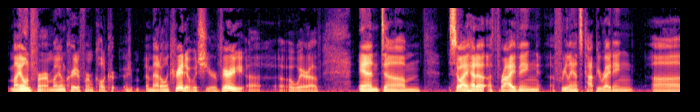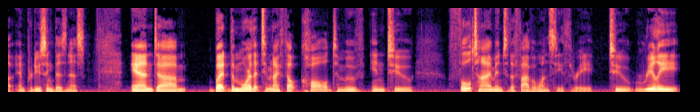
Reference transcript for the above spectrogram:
my own firm, my own creative firm called uh, Matt Creative, which you're very uh, aware of. And um, so I had a, a thriving freelance copywriting uh, and producing business. And um, but the more that Tim and I felt called to move into full time into the 501c3 to really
